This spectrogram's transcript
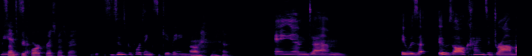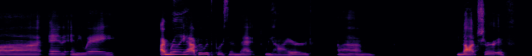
Me Since before Christmas, right? since before Thanksgiving. Oh yeah. and um it was it was all kinds of drama and anyway i'm really happy with the person that we hired um not sure if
